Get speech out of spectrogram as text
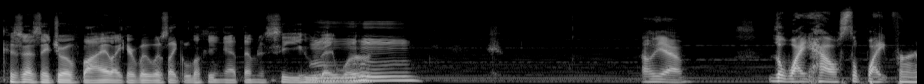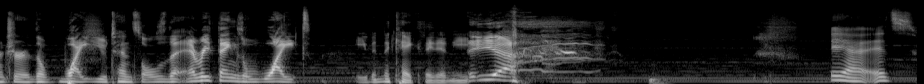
Because as they drove by, like everybody was like looking at them to see who they were. Mhm. Oh yeah, the White House, the white furniture, the white utensils, the everything's white. Even the cake they didn't eat. Yeah. Yeah, it's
